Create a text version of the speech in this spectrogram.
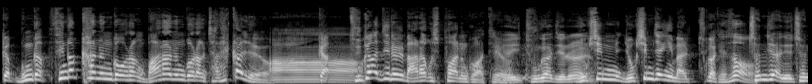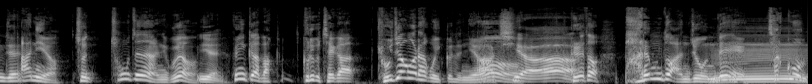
그러니까 뭔가 생각하는 거랑 말하는 거랑 잘 헷갈려요. 아. 그러니까 두 가지를 말하고 싶어 하는 것 같아요. 이두 가지를 욕심 욕심쟁이 말투가 돼서 천재 아니에요, 천재? 아니요. 저 청자는 아니고요. 예. 그러니까 막 그리고 제가 교정을 하고 있거든요. 아, 치아. 그래서 발음도 안 좋은데 음. 자꾸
